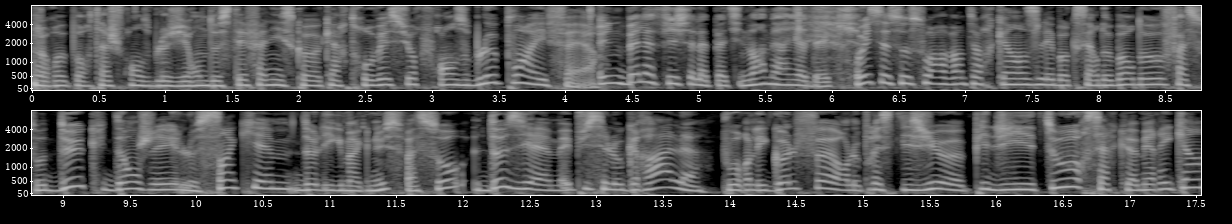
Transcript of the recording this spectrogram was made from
Le reportage France Bleu Gironde de Stéphanie Scott à retrouver sur francebleu.fr. Une belle affiche à la patinoire Mériadec. Oui, c'est ce soir à 20h15, les boxers de Bordeaux face au Duc d'Angers, le cinquième de Ligue Magnus face au deuxième. Et puis c'est le Graal pour les golfeurs le prestigieux PGA Tour, circuit américain,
